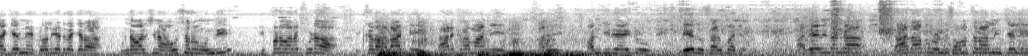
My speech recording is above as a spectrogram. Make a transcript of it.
దగ్గరనే టోల్గేట్ దగ్గర ఉండవలసిన అవసరం ఉంది. ఇప్పటి వరకు కూడా ఇక్కడ అలాంటి కార్యక్రమాన్ని అది వన్ జీరో ఎయిట్ లేదు సదుపాయం అదేవిధంగా దాదాపు రెండు సంవత్సరాల నుంచి వెళ్ళి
